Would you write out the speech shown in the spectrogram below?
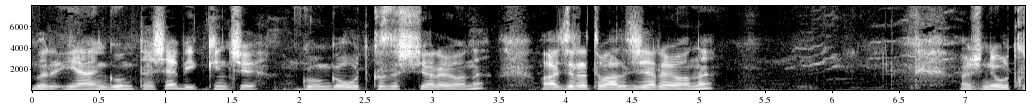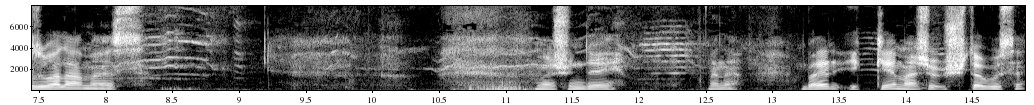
bir yangi go'ng tashlab ikkinchi go'ngga o'tkazish jarayoni va ajratib olish jarayoni. Mana shunday o'tkazib olamiz. Mana shunday. Mana bir ikki mana shu uchta bo'lsa.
